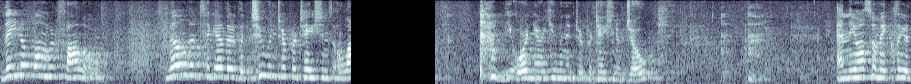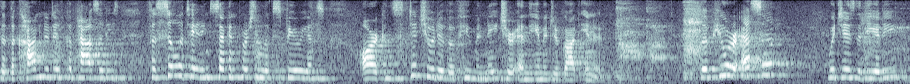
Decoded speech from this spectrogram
they no longer follow. Melded together, the two interpretations allow the ordinary human interpretation of Job, and they also make clear that the cognitive capacities facilitating second personal experience are constitutive of human nature and the image of God in it. The pure esse, which is the deity,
